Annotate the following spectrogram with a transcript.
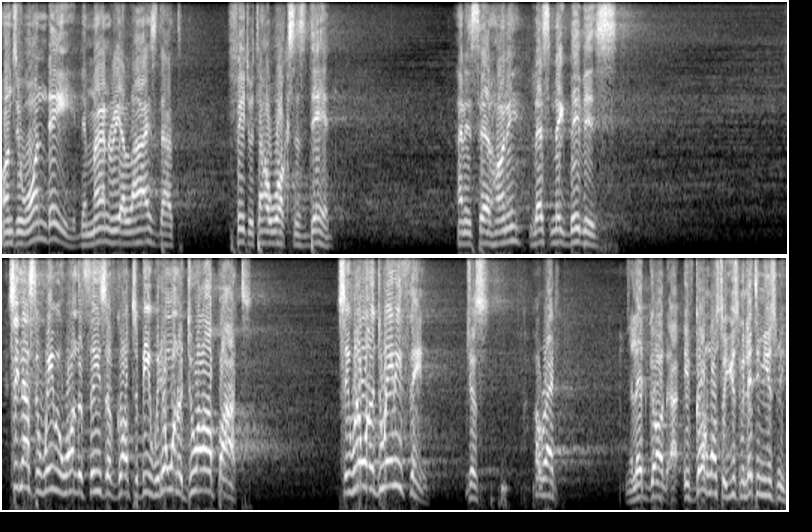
Until one day the man realized that faith without works is dead. And he said, honey, let's make babies. See, that's the way we want the things of God to be. We don't want to do our part. See, we don't want to do anything. Just, all right, let God, uh, if God wants to use me, let Him use me.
